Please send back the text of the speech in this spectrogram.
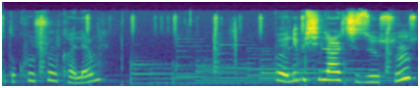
Bu da kurşun kalem. Böyle bir şeyler çiziyorsunuz.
